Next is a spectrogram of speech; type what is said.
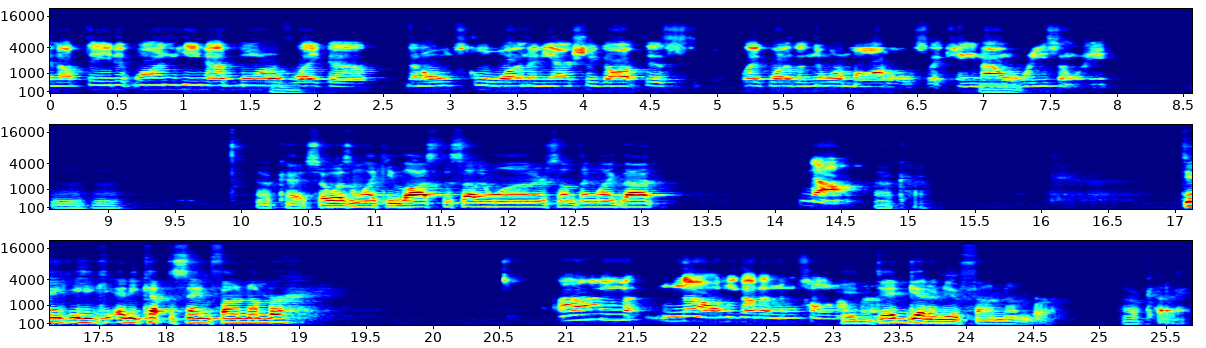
an updated one. He had more of like a an old school one, and he actually got this like one of the newer models that came out recently. Mm-hmm. Okay, so it wasn't like he lost this other one or something like that. No, Okay. Did he, he and he kept the same phone number? um, no, he got a new phone number. He did get a new phone number. Okay.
